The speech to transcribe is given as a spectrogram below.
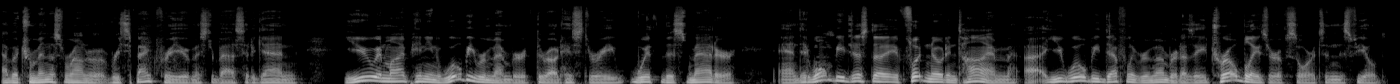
have a tremendous amount of respect for you, Mr. Bassett. Again, you, in my opinion, will be remembered throughout history with this matter. And it won't be just a footnote in time. Uh, you will be definitely remembered as a trailblazer of sorts in this field.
